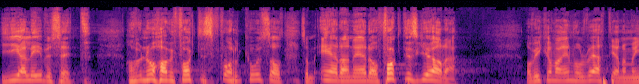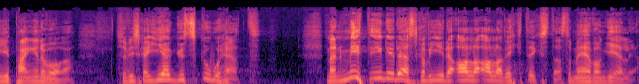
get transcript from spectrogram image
gi av livet sitt. Og nå har vi faktisk folk hos oss som er der nede og faktisk gjør det. Og vi kan være involvert gjennom å gi pengene våre. Så vi skal gi av Guds godhet. Men midt inni det skal vi gi det aller, aller viktigste, som er evangeliet.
